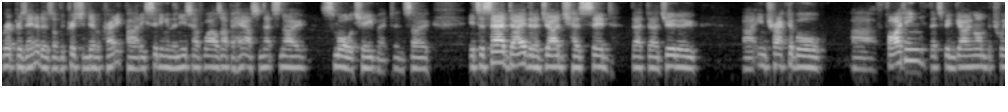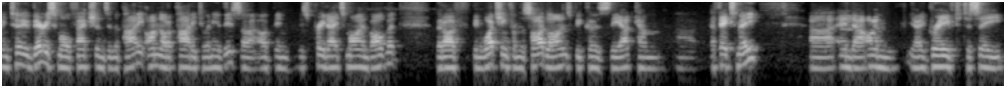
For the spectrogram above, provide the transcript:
representatives of the Christian Democratic Party sitting in the New South Wales upper house, and that's no small achievement. And so it's a sad day that a judge has said that uh, due to uh, intractable uh, fighting that's been going on between two very small factions in the party. I'm not a party to any of this. I, have been this predates my involvement, but I've been watching from the sidelines because the outcome uh, affects me. Uh, and uh, I'm, you know, grieved to see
